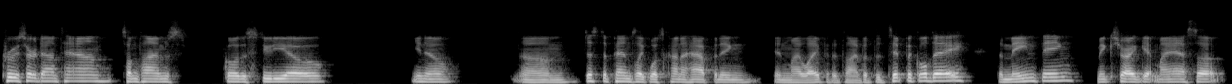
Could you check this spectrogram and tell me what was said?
cruise her downtown. Sometimes go to the studio. You know, um, just depends like what's kind of happening in my life at the time. But the typical day, the main thing, make sure I get my ass up,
